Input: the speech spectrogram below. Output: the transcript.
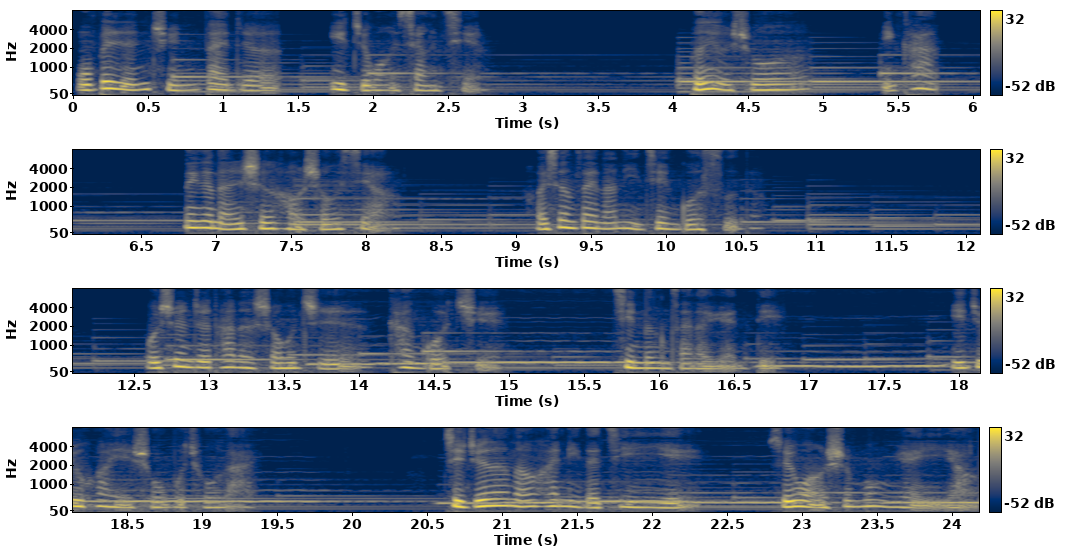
我被人群带着一直往向前。朋友说。你看，那个男生好熟悉啊，好像在哪里见过似的。我顺着他的手指看过去，竟愣在了原地，一句话也说不出来，只觉得脑海里的记忆随往事梦魇一样，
